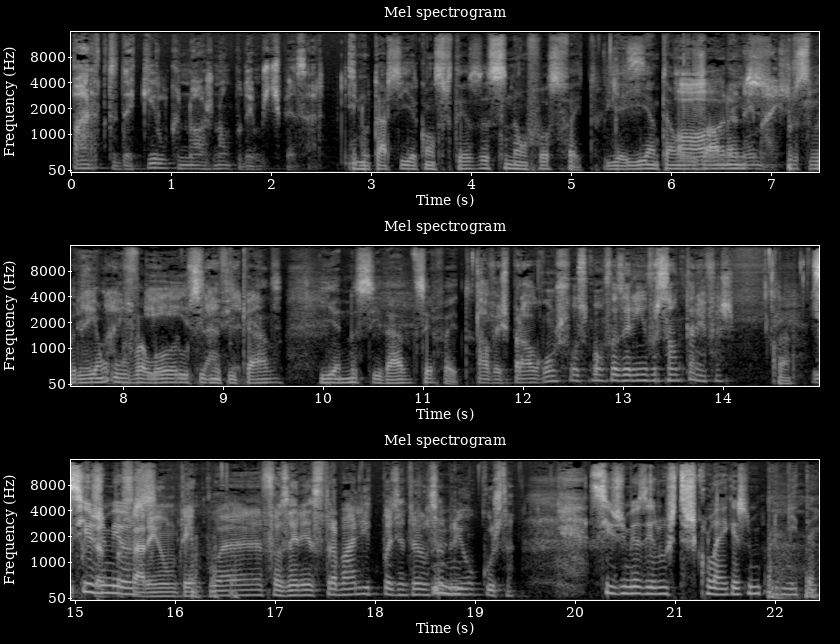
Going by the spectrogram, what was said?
parte daquilo que nós não podemos dispensar. E notar-se-ia com certeza se não fosse feito. E aí então Ora, os homens mais, perceberiam o valor, Exatamente. o significado e a necessidade de ser feito. Talvez para alguns fosse bom fazer a inversão de tarefas. Claro. E se portanto, os meus... passarem um tempo a fazer esse trabalho e depois então eles saberiam o que custa. Se os meus ilustres colegas me permitem,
